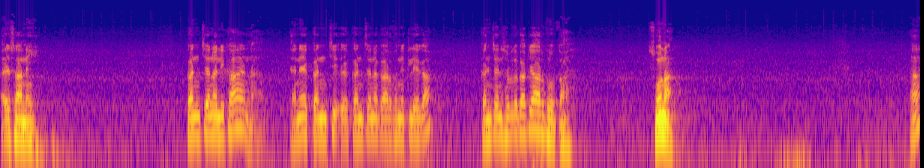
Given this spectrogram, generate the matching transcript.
ऐसा नहीं। कंचन लिखा है ना, यानी कंच, कंचन का अर्थ निकलेगा। कंचन शब्द का क्या अर्थ होता है? सोना। हा?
